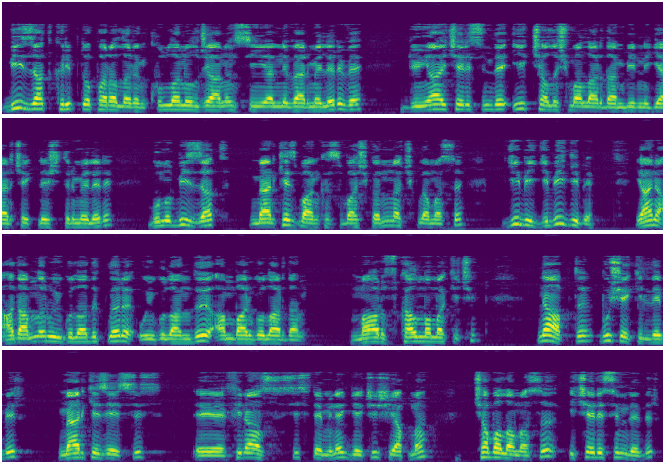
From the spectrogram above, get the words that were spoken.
bizzat kripto paraların kullanılacağının sinyalini vermeleri ve dünya içerisinde ilk çalışmalardan birini gerçekleştirmeleri bunu bizzat Merkez Bankası Başkanı'nın açıklaması gibi gibi gibi. Yani adamlar uyguladıkları, uygulandığı ambargolardan maruz kalmamak için ne yaptı? Bu şekilde bir merkeziyetsiz e, finans sistemine geçiş yapma çabalaması içerisindedir.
